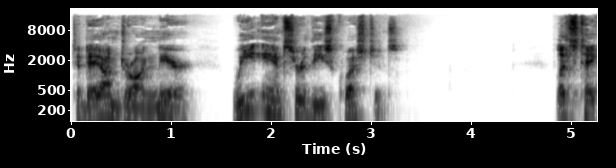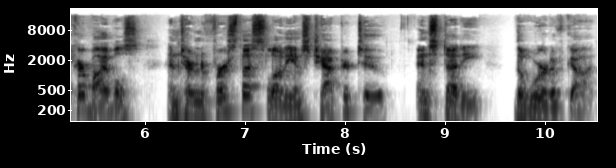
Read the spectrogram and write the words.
Today on Drawing Near, we answer these questions. Let's take our Bibles and turn to 1 Thessalonians chapter 2 and study the Word of God.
